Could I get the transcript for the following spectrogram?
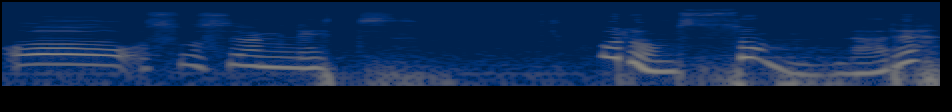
Åh, så sömnigt. Och de somnade.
